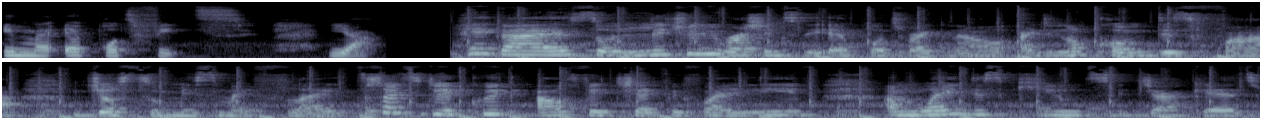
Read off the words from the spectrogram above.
in my airport fits. Yeah. Hey guys, so literally rushing to the airport right now. I did not come this far just to miss my flight. Just trying to do a quick outfit check before I leave. I'm wearing this cute jacket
